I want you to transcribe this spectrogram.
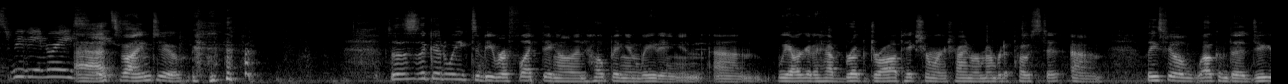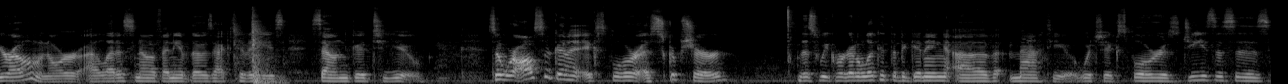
Sweetie and Reese. That's fine too. so this is a good week to be reflecting on hoping and waiting, and um, we are going to have Brooke draw a picture. and We're going to try and remember to post it. Um, please feel welcome to do your own, or uh, let us know if any of those activities sound good to you. So we're also going to explore a scripture. This week we're going to look at the beginning of Matthew, which explores Jesus's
